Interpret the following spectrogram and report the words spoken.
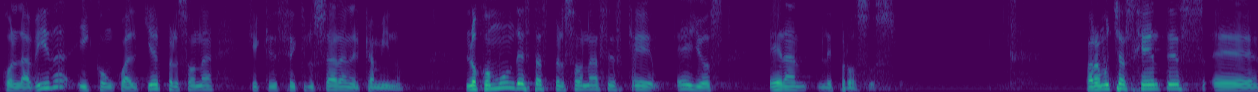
con la vida y con cualquier persona que, se cruzara en el camino. Lo común de estas personas es que ellos eran leprosos. Para muchas gentes eh,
